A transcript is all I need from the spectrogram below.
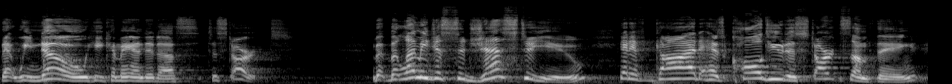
that we know he commanded us to start. But, but let me just suggest to you that if God has called you to start something,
